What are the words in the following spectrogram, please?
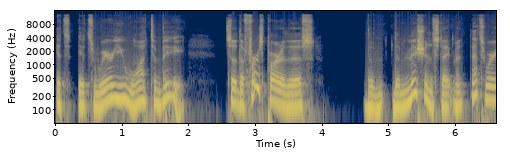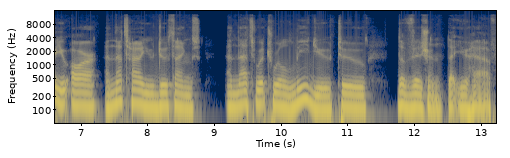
It's, it's where you want to be. So the first part of this, the, the mission statement, that's where you are, and that's how you do things, and that's which will lead you to the vision that you have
